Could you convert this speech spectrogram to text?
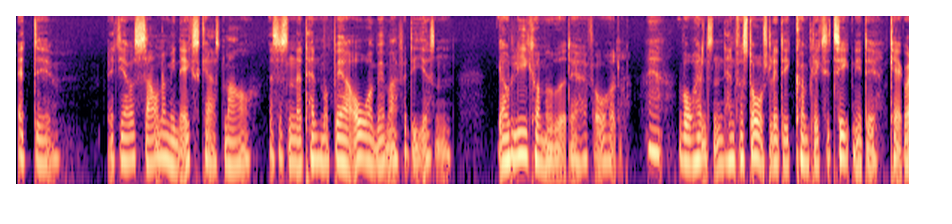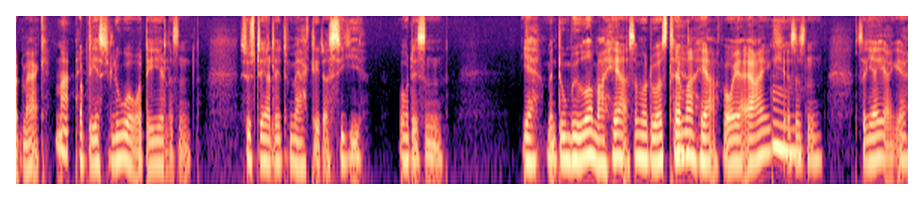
at, øh, at jeg også savner min ekskæreste meget. Altså sådan, at han må bære over med mig, fordi jeg, sådan, jeg er jo lige kommet ud af det her forhold. Ja. Hvor han, sådan, han forstår slet ikke kompleksiteten i det, kan jeg godt mærke. Nej. Og bliver jaloux over det, eller sådan, synes det er lidt mærkeligt at sige. Hvor det er sådan, ja, men du møder mig her, så må du også tage ja. mig her, hvor jeg er, ikke? Mm. Altså sådan, så ja, ja, ja.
